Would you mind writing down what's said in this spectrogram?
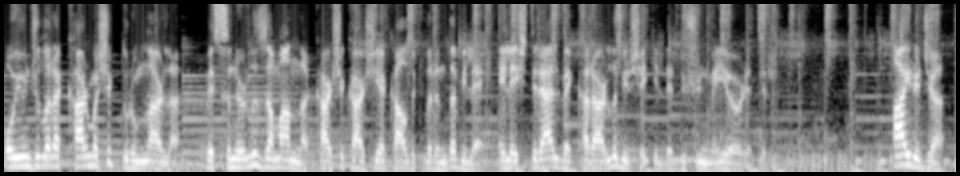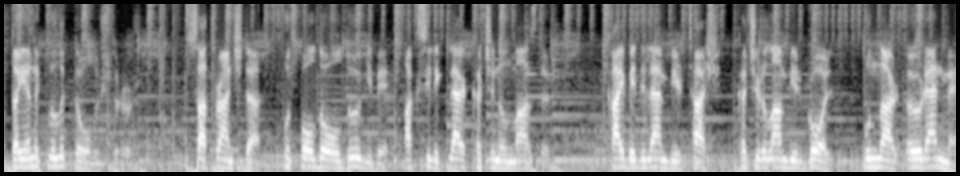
oyunculara karmaşık durumlarla ve sınırlı zamanla karşı karşıya kaldıklarında bile eleştirel ve kararlı bir şekilde düşünmeyi öğretir. Ayrıca dayanıklılık da oluşturur. Satrançta, futbolda olduğu gibi aksilikler kaçınılmazdır. Kaybedilen bir taş, kaçırılan bir gol, bunlar öğrenme,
